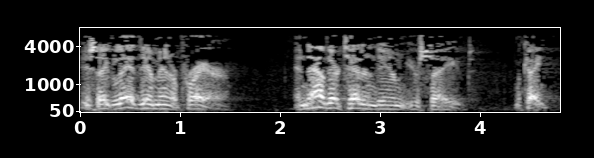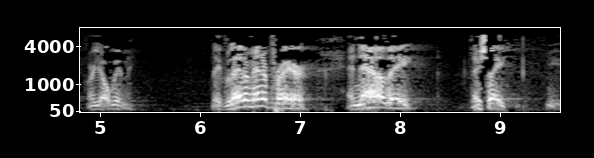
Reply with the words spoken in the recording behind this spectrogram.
is they've led them in a prayer. And now they're telling them you're saved. Okay? Are y'all with me? They've led them in a prayer, and now they they say,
